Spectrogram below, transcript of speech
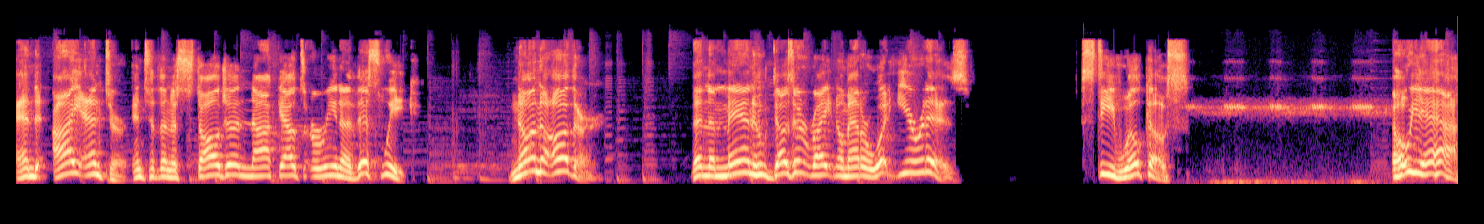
And I enter into the Nostalgia Knockouts Arena this week. None other than the man who does it right no matter what year it is, Steve Wilkos. Oh, yeah.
